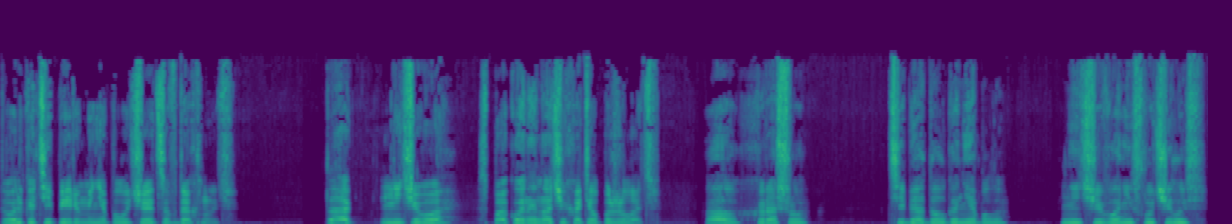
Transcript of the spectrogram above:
Только теперь у меня получается вдохнуть. «Так, ничего. Спокойной ночи хотел пожелать». «А, хорошо. Тебя долго не было. Ничего не случилось?»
